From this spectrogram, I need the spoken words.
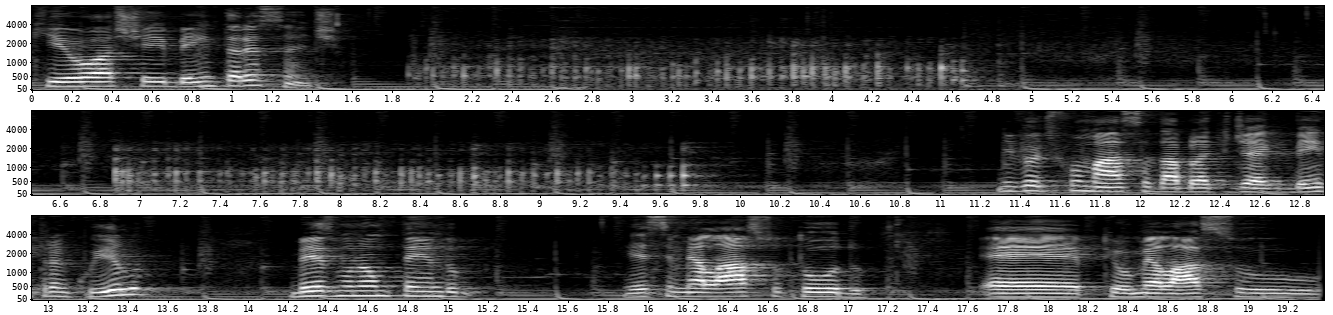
que eu achei bem interessante. Nível de fumaça da Blackjack bem tranquilo, mesmo não tendo esse melaço todo, é, porque o melaço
